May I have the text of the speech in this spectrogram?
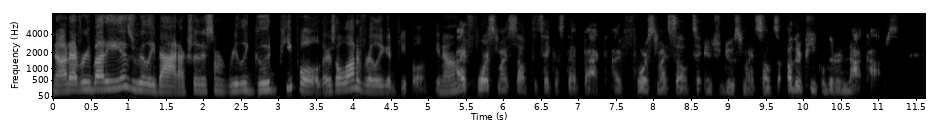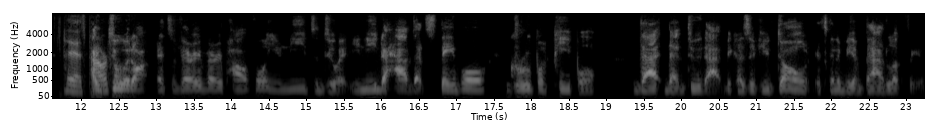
not everybody is really bad. Actually, there's some really good people. There's a lot of really good people, you know? I forced myself to take a step back. I forced myself to introduce myself to other people that are not cops. it's powerful. I do it on it's very, very powerful. You need to do it. You need to have that stable group of people that that do that because if you don't, it's gonna be a bad look for you.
